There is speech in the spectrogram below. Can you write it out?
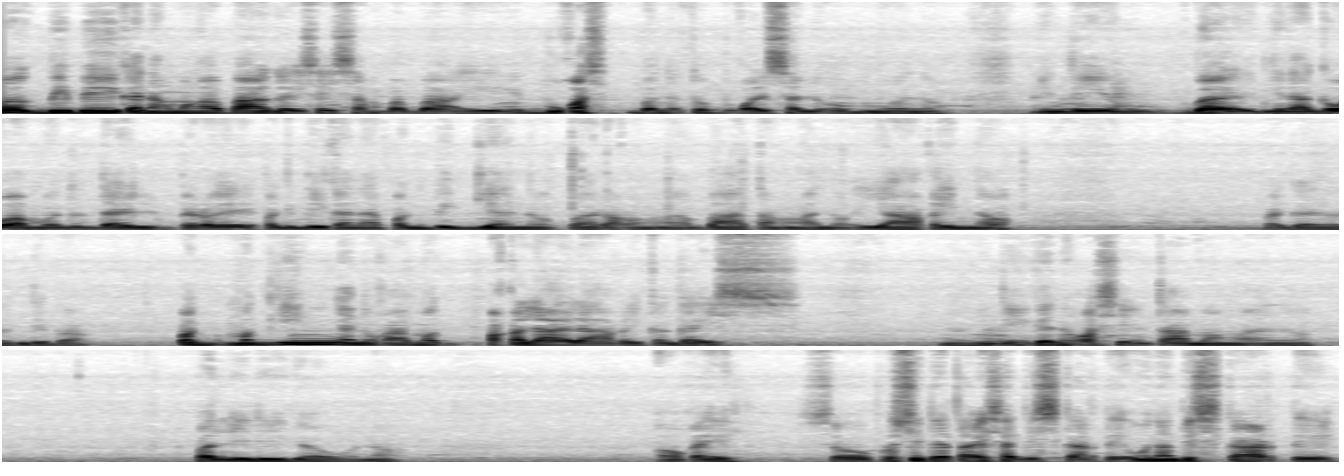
magbibigay ka ng mga bagay sa isang babae bukas ba na to bukal sa loob mo no? Hindi yung ba, ginagawa mo doon dahil pero eh, pag hindi ka na pagbigyan no? Para kang ah, batang ano iyakin no? Pag ganun di ba? Pag maging ano ka magpakalalaki ka guys No, hindi ganun kasi yung tamang ano panliligaw, no. Okay. So, proceed tayo sa diskarte. Unang diskarte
